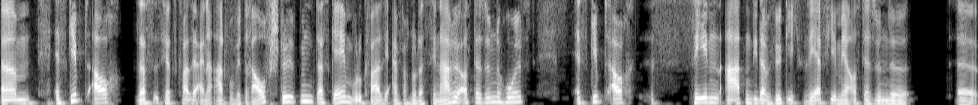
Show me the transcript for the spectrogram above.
Ähm, es gibt auch, das ist jetzt quasi eine Art, wo wir draufstülpen, das Game, wo du quasi einfach nur das Szenario aus der Sünde holst. Es gibt auch Szenenarten, die dann wirklich sehr viel mehr aus der Sünde äh,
